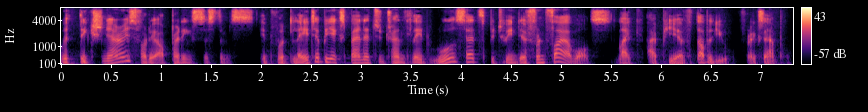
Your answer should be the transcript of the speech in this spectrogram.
with dictionaries for the operating systems. It would later be expanded to translate rule sets between different firewalls, like IPFW, for example.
